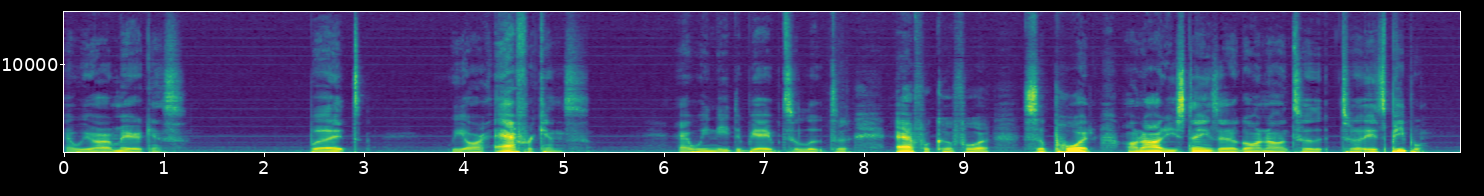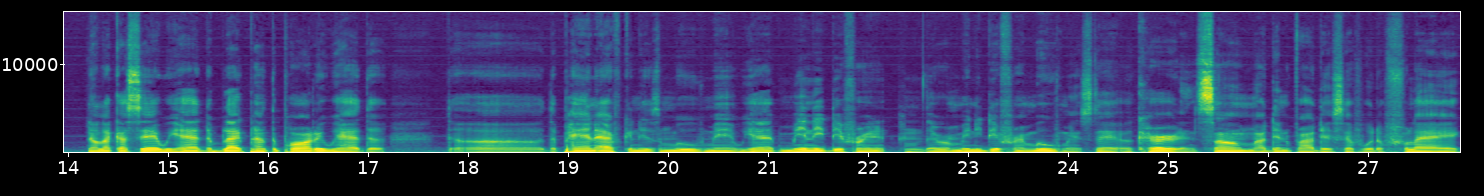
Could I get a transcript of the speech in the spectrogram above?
and we are Americans. But we are Africans. And we need to be able to look to Africa for support on all these things that are going on to to its people. You know, like I said, we had the Black Panther Party, we had the the uh, the Pan Africanism movement. We had many different. There were many different movements that occurred, and some identified themselves with a flag,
